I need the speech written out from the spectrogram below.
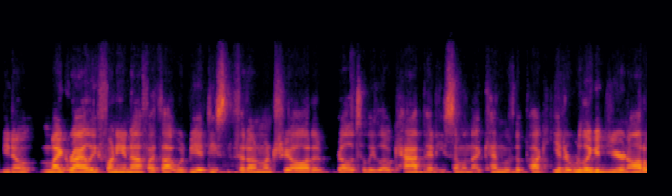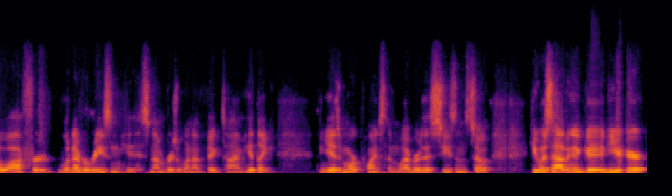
you know, Mike Reilly, funny enough, I thought would be a decent fit on Montreal at a relatively low cap hit. He's someone that can move the puck. He had a really good year in Ottawa for whatever reason. His numbers went up big time. He had like think he has more points than Weber this season. So he was having a good year.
